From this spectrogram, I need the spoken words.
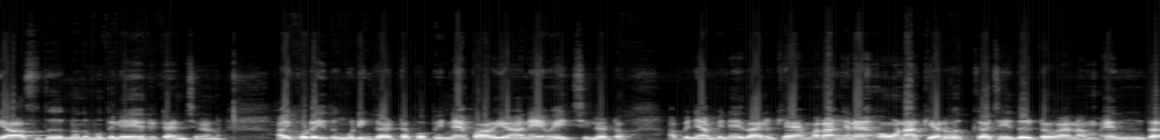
ഗ്യാസ് തീർന്നത് മുതലേ ഒരു ടെൻഷനാണ് ആയിക്കോട്ടെ ഇതും കൂടിയും കേട്ടപ്പോൾ പിന്നെ പറയാനേ വെച്ചില്ല കേട്ടോ അപ്പോൾ ഞാൻ പിന്നെ ഏതായാലും ക്യാമറ അങ്ങനെ ഓണാക്കി വെക്കുക ചെയ്ത് കേട്ടോ കാരണം എന്താ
